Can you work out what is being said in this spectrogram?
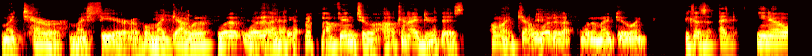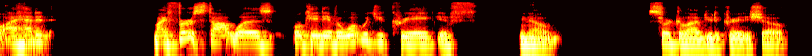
my terror, my fear of, oh my God, what, what, what did I get myself into? How can I do this? Oh my God, what did I, what am I doing? Because I, you know, I had it. My first thought was, okay, David, what would you create if, you know, Cirque allowed you to create a show?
